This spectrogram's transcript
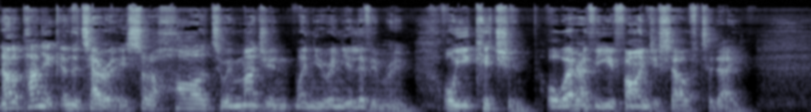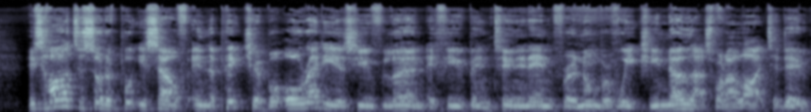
Now, the panic and the terror is sort of hard to imagine when you're in your living room or your kitchen or wherever you find yourself today. It's hard to sort of put yourself in the picture, but already as you've learned, if you've been tuning in for a number of weeks, you know that's what I like to do.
